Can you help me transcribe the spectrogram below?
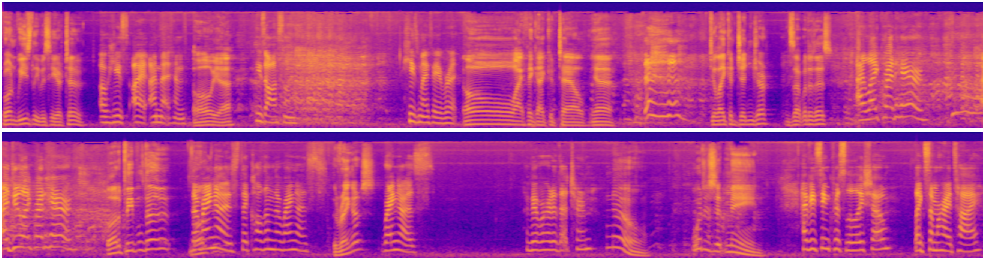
Ron Weasley was here too. Oh, he's I, I met him. Oh yeah. He's awesome. He's my favorite. Oh, I think I could tell. Yeah. do you like a ginger? Is that what it is? I like red hair. I do like red hair. A lot of people do. The? Rangas. They call them the Rangas. The ringers? Rangas. Have you ever heard of that term? No. What does it mean? Have you seen Chris Lilley's show? Like Summer Heights High?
